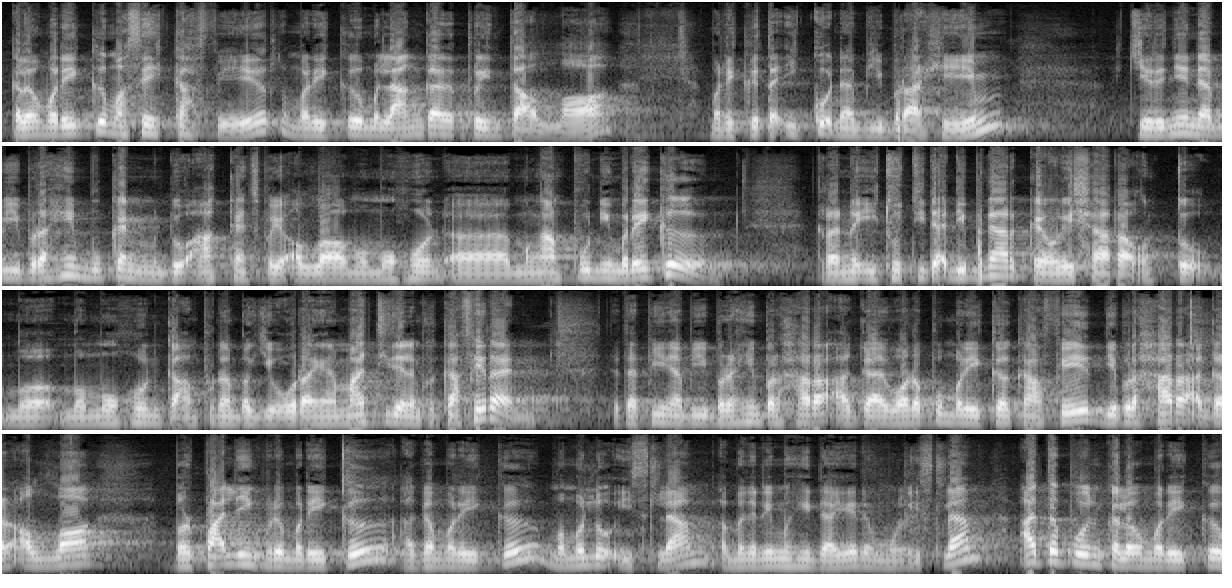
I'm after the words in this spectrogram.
kalau mereka masih kafir, mereka melanggar perintah Allah, mereka tak ikut Nabi Ibrahim, kiranya Nabi Ibrahim bukan mendoakan supaya Allah memohon uh, mengampuni mereka kerana itu tidak dibenarkan oleh syarak untuk memohon keampunan bagi orang yang mati dalam kekafiran. Tetapi Nabi Ibrahim berharap agar walaupun mereka kafir dia berharap agar Allah berpaling kepada mereka agar mereka memeluk Islam menerima hidayah dan memeluk Islam. Ataupun kalau mereka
